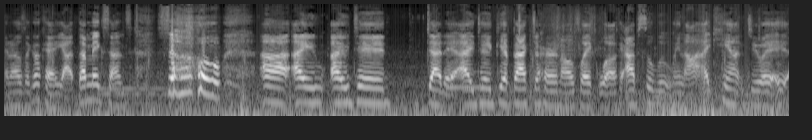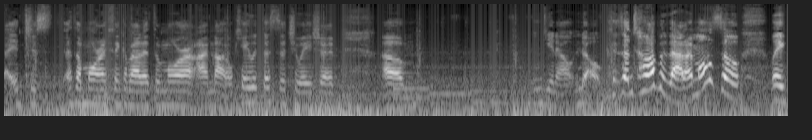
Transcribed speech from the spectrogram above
And I was like, okay, yeah, that makes sense. So uh, I I did did it. I did get back to her and I was like, look, absolutely not. I can't do it. It, it just, the more I think about it, the more I'm not okay with this situation. Um, you know, no. Because on top of that, I'm also like,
